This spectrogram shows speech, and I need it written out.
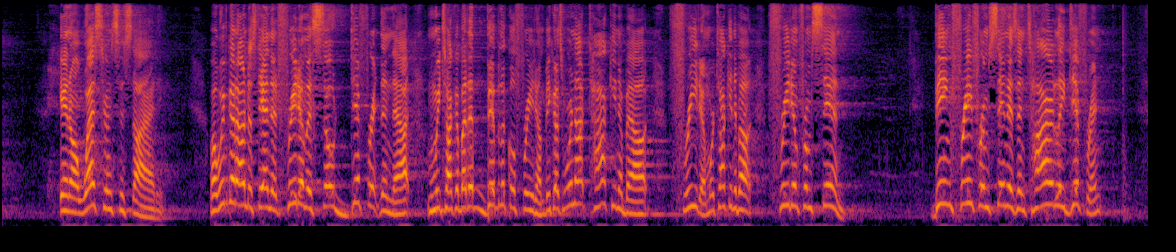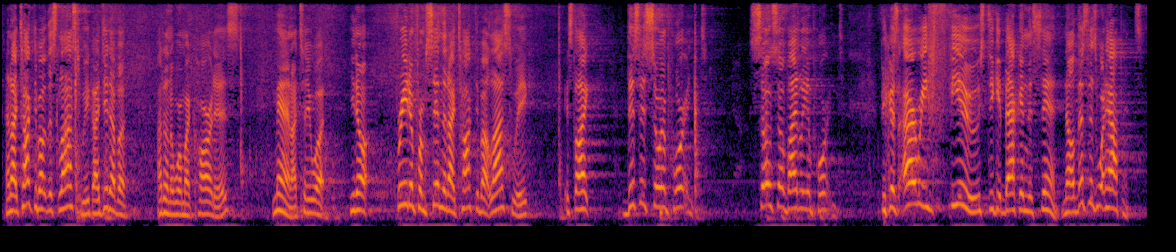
in our Western society. Well, we've got to understand that freedom is so different than that when we talk about a biblical freedom because we're not talking about freedom. We're talking about freedom from sin. Being free from sin is entirely different. And I talked about this last week. I did have a, I don't know where my card is. Man, I tell you what, you know, freedom from sin that I talked about last week, it's like this is so important. So, so vitally important. Because I refuse to get back into sin. Now, this is what happens.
